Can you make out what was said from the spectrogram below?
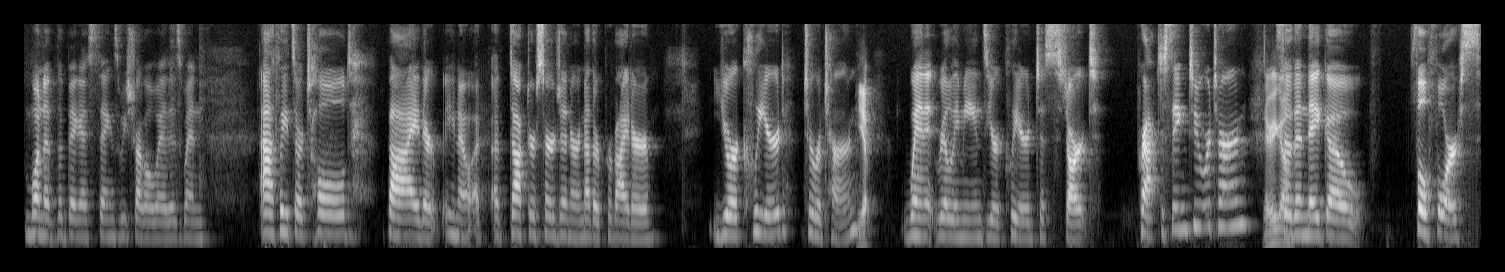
one of the biggest things we struggle with is when athletes are told by their, you know, a, a doctor, surgeon, or another provider, you're cleared to return. Yep. When it really means you're cleared to start practicing to return. There you go. So then they go full force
